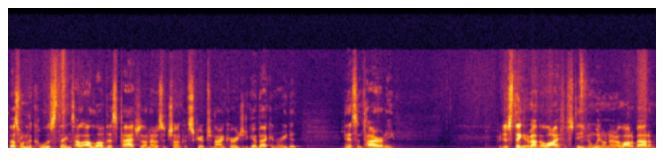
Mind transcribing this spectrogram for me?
So that's one of the coolest things. I, I love this passage. I know it's a chunk of scripture, and I encourage you to go back and read it in its entirety. But just thinking about the life of Stephen, we don't know a lot about him.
